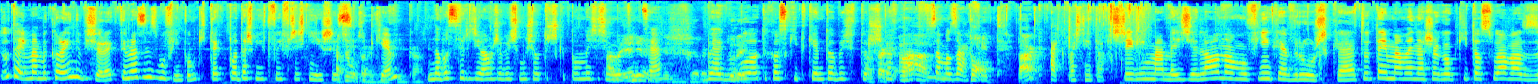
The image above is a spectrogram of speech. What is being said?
Tutaj mamy kolejny wisiorek, tym razem z muffinką. Kitek, podasz mi twój wcześniejszy A z czemu tam jest kitkiem. muffinka? No bo stwierdziłam, żebyś musiał troszkę pomyśleć o Ale ja nie muffince. wiem, gdzie jest wisiorek. bo jakby Której? było tylko z kitkiem, to byś troszkę tak, wpadł a, w samozachwyt. to, tak? Tak, właśnie to. Czyli mamy zieloną muffinkę wróżkę. Tutaj mamy naszego Kitosława z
